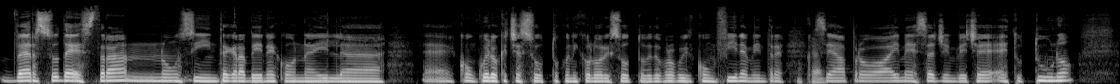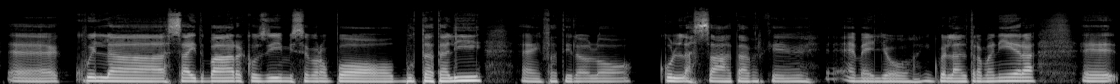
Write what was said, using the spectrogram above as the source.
verso destra non si integra bene con il... Eh, con quello che c'è sotto, con i colori sotto, vedo proprio il confine, mentre okay. se apro iMessage invece è tutt'uno. Eh, quella sidebar così mi sembra un po' buttata lì, eh, infatti l'ho, l'ho, collassata perché è meglio in quell'altra maniera. Eh,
